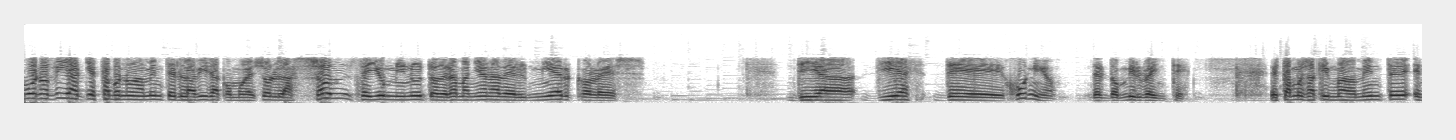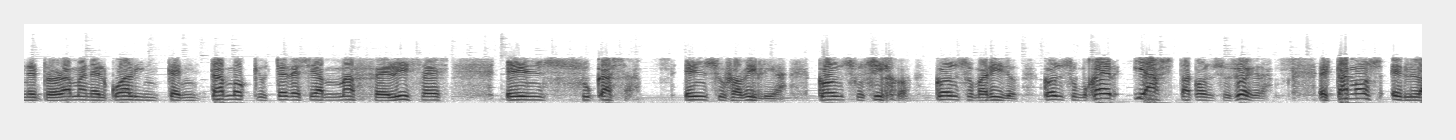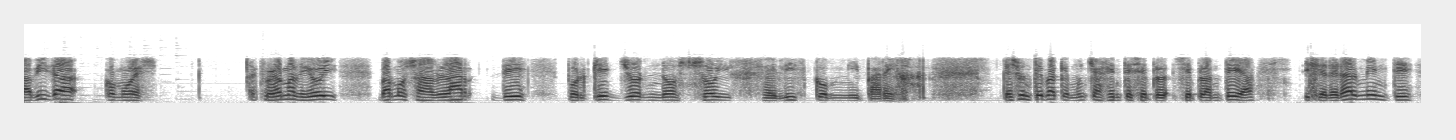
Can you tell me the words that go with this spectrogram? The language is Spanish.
Buenos días. Aquí estamos nuevamente en La Vida como es. Son las once y un minuto de la mañana del miércoles, día 10 de junio del 2020. Estamos aquí nuevamente en el programa en el cual intentamos que ustedes sean más felices en su casa, en su familia, con sus hijos, con su marido, con su mujer y hasta con su suegra. Estamos en la vida como es. El programa de hoy vamos a hablar de por qué yo no soy feliz con mi pareja. Es un tema que mucha gente se, se plantea y generalmente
